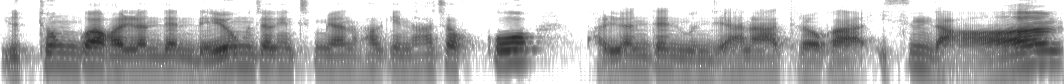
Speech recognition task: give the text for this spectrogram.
유통과 관련된 내용적인 측면 확인하셨고 관련된 문제 하나 들어가 있습니다.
